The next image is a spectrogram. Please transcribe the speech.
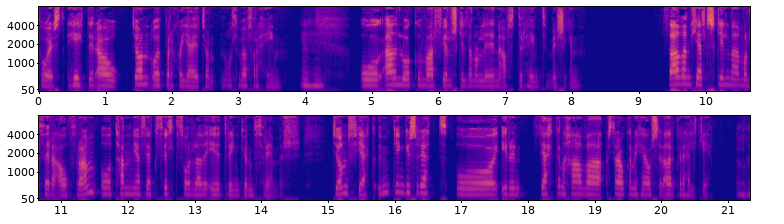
þú veist, hittir á John og er bara eitthvað, jæja John, nú ætlum við að fara heim Mm og aðlokum var fjölskyldan á leiðinu aftur heim til Michigan. Þaðan helt skilnaðamál þeirra áfram og Tanja fekk fullt forræði yfir drengjunum þremur. John fekk umgengisrétt og í raun fekk hann að hafa strákana hjá sér aðra hverja helgi. Ok.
